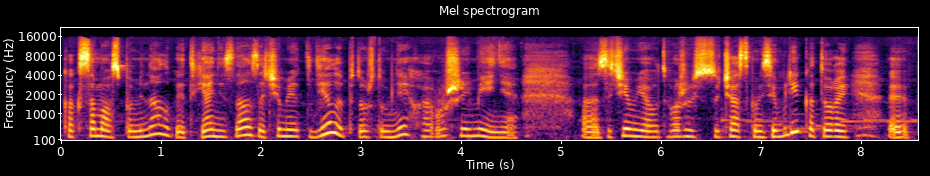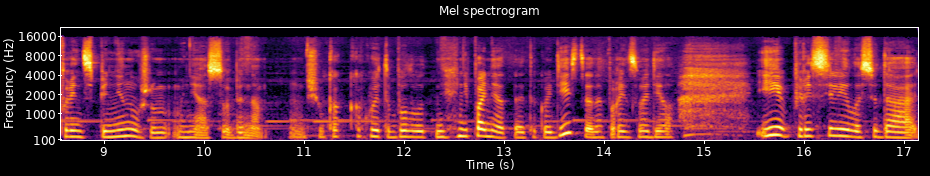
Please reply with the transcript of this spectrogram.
как сама вспоминала, говорит, я не знала, зачем я это делаю, потому что у меня хорошее имение. А зачем я вот вожусь с участком земли, который, э, в принципе, не нужен мне особенно. В общем, как какое-то было вот непонятное такое действие она производила. И переселила сюда,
